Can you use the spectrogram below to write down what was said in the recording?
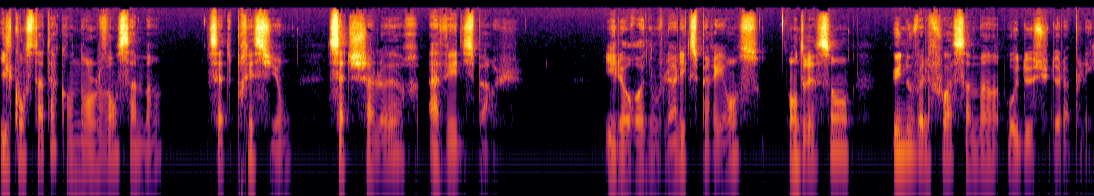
il constata qu'en enlevant sa main, cette pression, cette chaleur avait disparu. Il renouvela l'expérience en dressant une nouvelle fois sa main au-dessus de la plaie.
